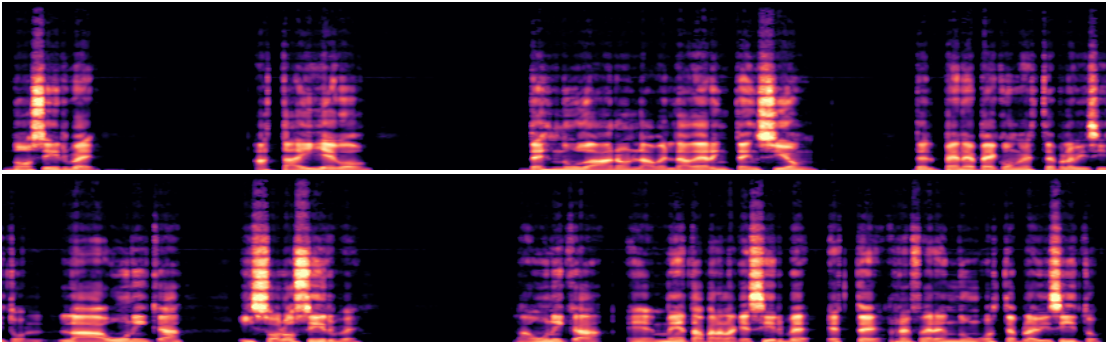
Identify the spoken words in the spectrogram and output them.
No sirve. Hasta ahí llegó desnudaron la verdadera intención del PNP con este plebiscito. La única y solo sirve, la única eh, meta para la que sirve este referéndum o este plebiscito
